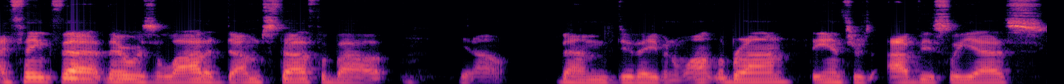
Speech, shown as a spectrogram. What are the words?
I think that there was a lot of dumb stuff about you know them. Do they even want LeBron? The answer is obviously yes.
